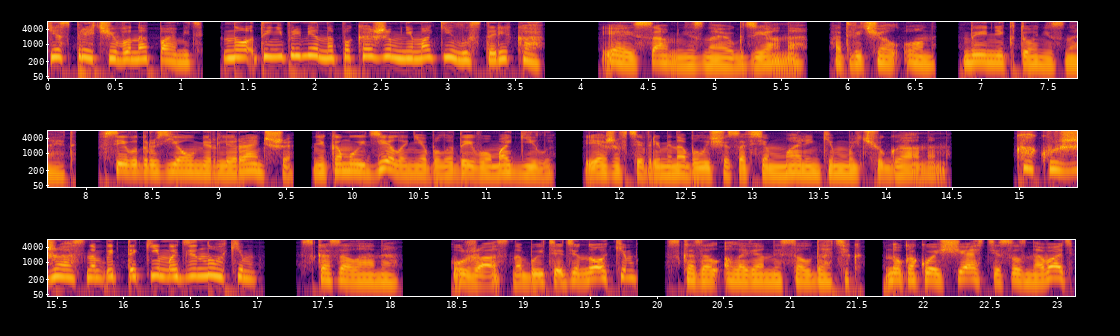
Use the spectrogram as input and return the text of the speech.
«Я спрячу его на память, но ты непременно покажи мне могилу старика». «Я и сам не знаю, где она», — отвечал он. «Да и никто не знает. Все его друзья умерли раньше, никому и дела не было до его могилы. Я же в те времена был еще совсем маленьким мальчуганом. «Как ужасно быть таким одиноким!» — сказала она. «Ужасно быть одиноким!» — сказал оловянный солдатик. «Но какое счастье сознавать,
